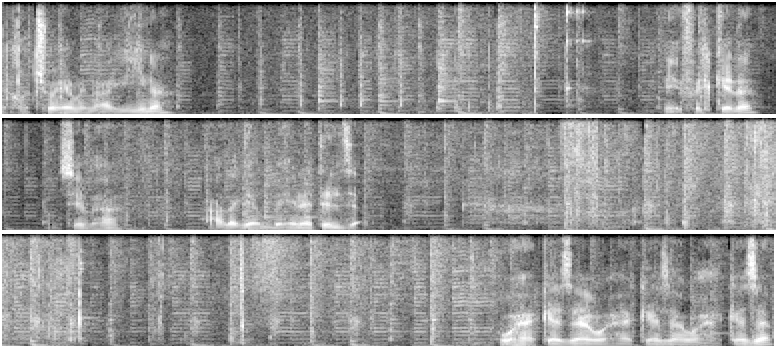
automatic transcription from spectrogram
ناخد شوية من العجينة نقفل كده ونسيبها على جنب هنا تلزق. وهكذا وهكذا وهكذا.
